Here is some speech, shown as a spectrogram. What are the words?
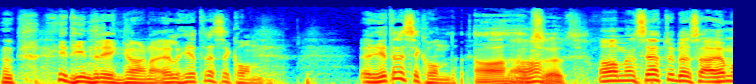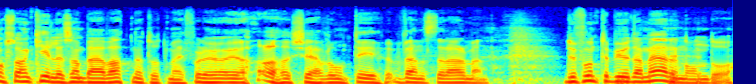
i din ringhörna, eller heter det sekond? Heter det sekond? Ja, absolut. Ja, men säg att du behöver säga, jag måste ha en kille som bär vattnet åt mig, för det har jag så jävla ont i vänsterarmen. Du får inte bjuda med dig någon då.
